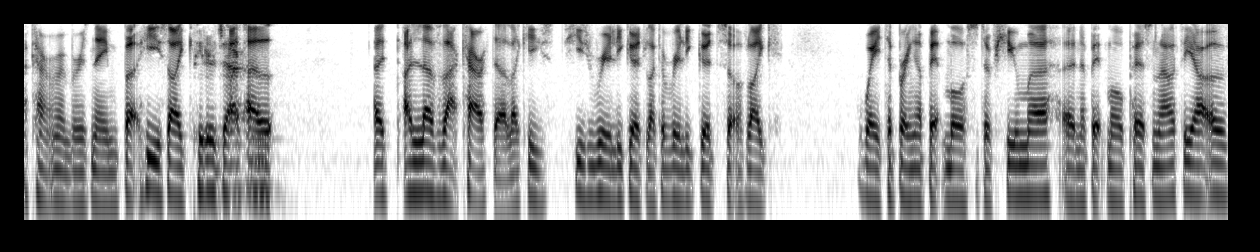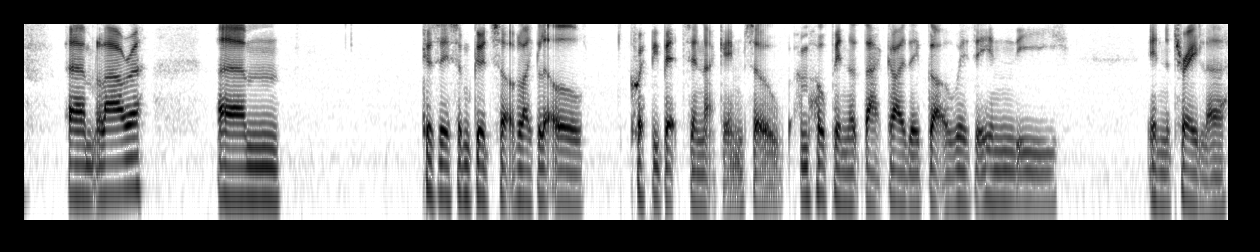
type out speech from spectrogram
I can't remember his name, but he's like Peter Jackson. I I love that character. Like he's he's really good. Like a really good sort of like way to bring a bit more sort of humor and a bit more personality out of um, Lara. Um, because there's some good sort of like little quippy bits in that game. So I'm hoping that that guy they've got within the in the trailer.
